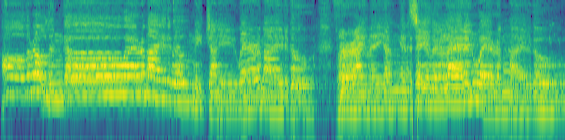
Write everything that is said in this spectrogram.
All the roll and go. Where am I to go? Meet Johnny. Where am I to go? For I'm a young and a sailor lad, and where am I to go?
